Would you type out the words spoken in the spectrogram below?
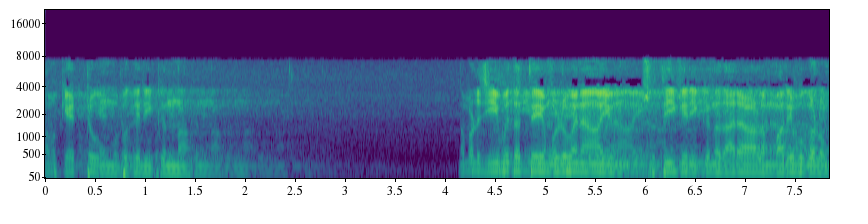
നമുക്ക് ഏറ്റവും ഉപകരിക്കുന്ന നമ്മുടെ ജീവിതത്തെ മുഴുവനായും ശുദ്ധീകരിക്കുന്ന ധാരാളം അറിവുകളും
